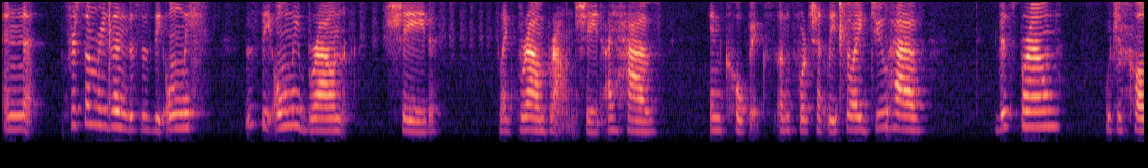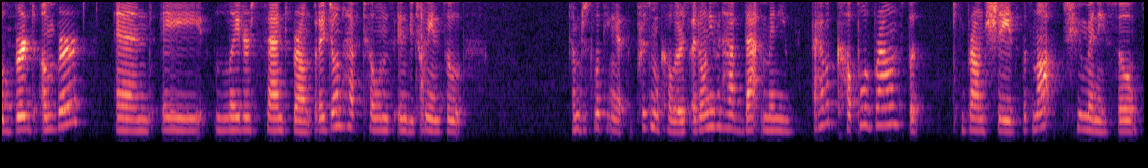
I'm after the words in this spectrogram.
And for some reason, this is the only this is the only brown shade, like brown brown shade I have in Copics, unfortunately. So I do have this brown, which is called Burnt Umber, and a lighter sand brown, but I don't have tones in between, so I'm just looking at the Prismacolors. I don't even have that many. I have a couple of browns, but brown shades, but not too many, so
